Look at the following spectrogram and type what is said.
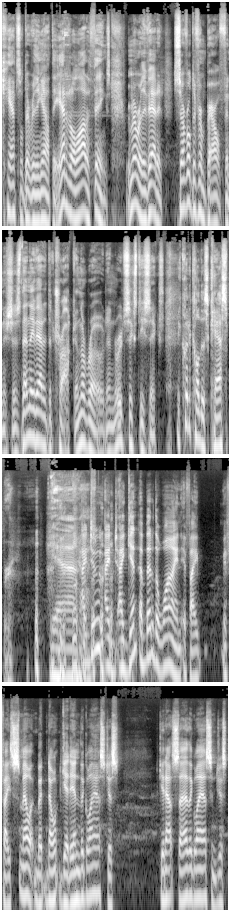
canceled everything out. They added a lot of things. Remember, they've added several different barrel finishes. Then they've added the truck and the road and Route 66. They could have called this Casper. Yeah. I do. I, I get a bit of the wine if I if I smell it, but don't get in the glass. Just get outside of the glass and just.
